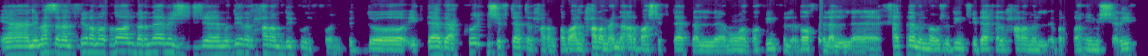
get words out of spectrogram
يعني مثلا في رمضان برنامج مدير الحرم بده يكون فل بده يتابع كل شفتات الحرم. طبعا الحرم عندنا أربع شفتات للموظفين في الإضافة للخدم الموجودين في داخل الحرم الإبراهيمي الشريف.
